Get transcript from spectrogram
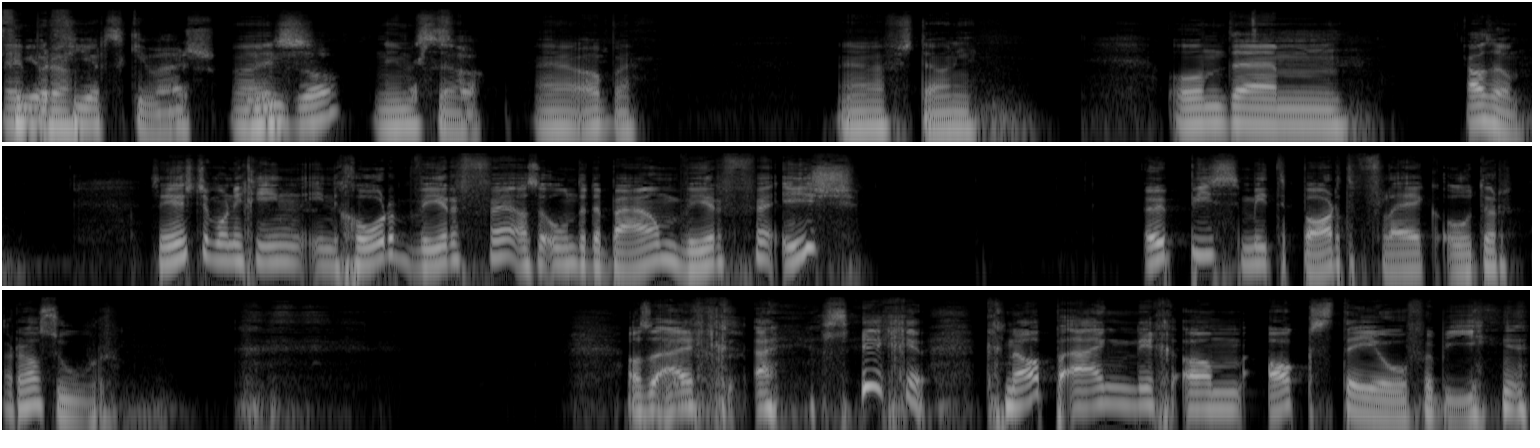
Überall. 44, weißt du? Weißt, Nicht so? Nicht mehr Ist so. so. Ja, aber. Ja, verstehe ich. Und, ähm, also, das erste, was ich in, in den Korb wirfe, also unter den Baum wirfe, ist etwas mit Bartpflege oder Rasur. Also eigentlich, eigentlich sicher, knapp eigentlich am Axteo vorbei.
